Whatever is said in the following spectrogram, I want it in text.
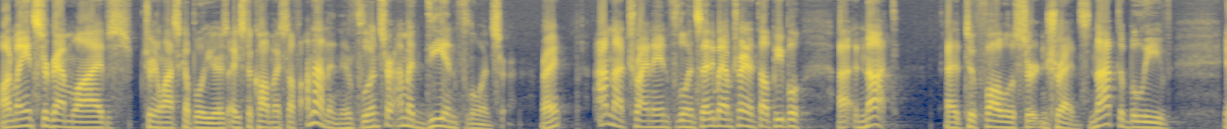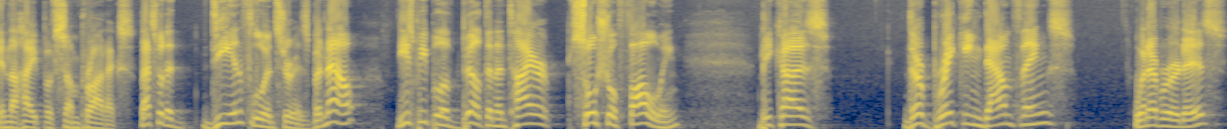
on my Instagram lives during the last couple of years, I used to call myself, I'm not an influencer, I'm a de influencer, right? I'm not trying to influence anybody. I'm trying to tell people uh, not uh, to follow certain trends, not to believe in the hype of some products. That's what a de influencer is. But now, these people have built an entire social following because they're breaking down things, whatever it is.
